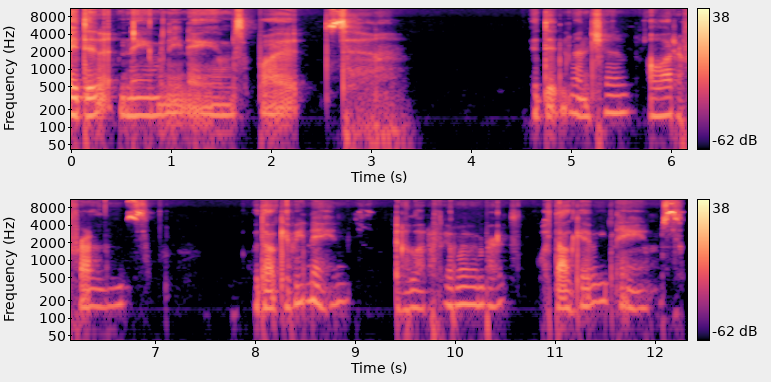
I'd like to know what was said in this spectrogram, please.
It didn't name any names, but it did mention a lot of friends without giving names and a lot of family members without giving names.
